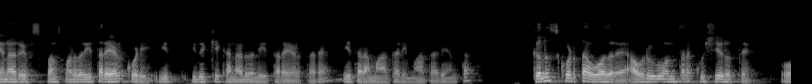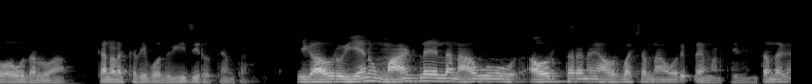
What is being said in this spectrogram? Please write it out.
ಏನೋ ರೆಸ್ಪಾನ್ಸ್ ಮಾಡಿದ್ರೆ ಈ ಥರ ಹೇಳ್ಕೊಡಿ. ಇದು ಇದಕ್ಕೆ ಕನ್ನಡದಲ್ಲಿ ಈ ಥರ ಹೇಳ್ತಾರೆ. ಈ ಥರ ಮಾತಾಡಿ ಮಾತಾಡಿ ಅಂತ ಕಲಿಸ್ಕೊಡ್ತಾ ಹೋದರೆ ಅವ್ರಿಗೂ ಒಂಥರ ಖುಷಿ ಇರುತ್ತೆ. ಓ, ಹೌದಲ್ವಾ? ಕನ್ನಡ ಕಲಿಬೋದು ಈಸಿ ಇರುತ್ತೆ ಅಂತ. ಈಗ ಅವರು ಏನು ಮಾಡಲೇ ಇಲ್ಲ. ನಾವು ಅವ್ರ ಥರನೇ ಅವ್ರ ಭಾಷೆಯಲ್ಲಿ ನಾವು ರಿಪ್ಲೈ ಮಾಡ್ತೀವಿ ಅಂತಂದಾಗ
